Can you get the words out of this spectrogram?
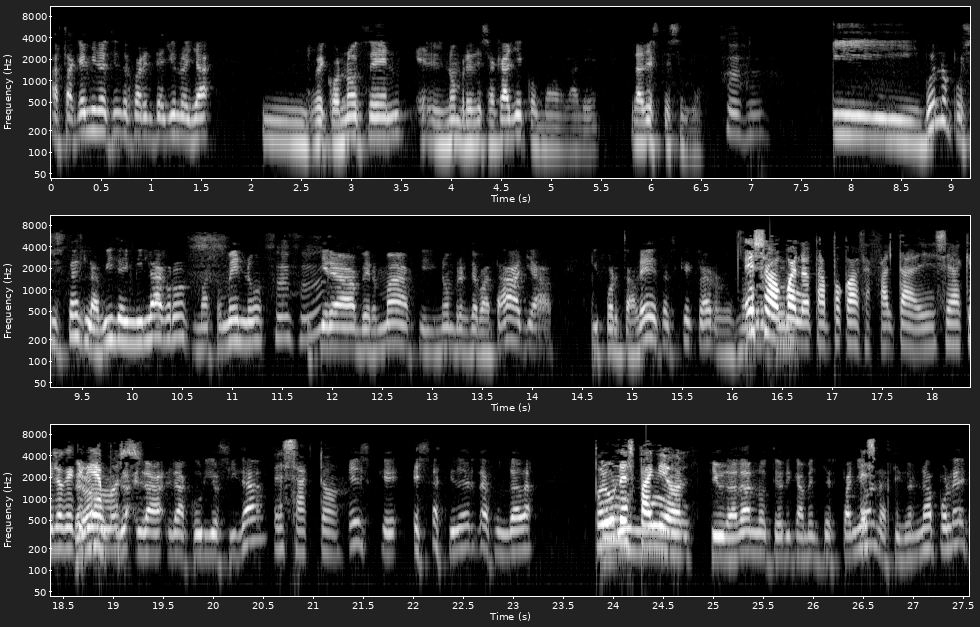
hasta que en 1941 ya mm, reconocen el nombre de esa calle como la de la de este señor. Y bueno, pues esta es la vida y milagros, más o menos. Si quiera ver más y nombres de batalla y fortalezas, que claro. Eso, bueno, tampoco hace falta. ¿eh? aquí lo que queríamos. la, la, curiosidad Exacto. es que esa ciudad está fundada por, un, español. Ciudadano teóricamente español, nacido en Nápoles,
